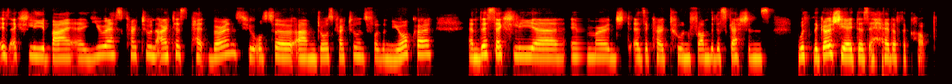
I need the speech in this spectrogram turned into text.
is actually by a US cartoon artist, Pat Byrnes, who also um, draws cartoons for The New Yorker. And this actually uh, emerged as a cartoon from the discussions with negotiators ahead of the COP.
